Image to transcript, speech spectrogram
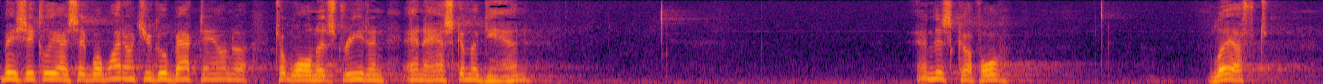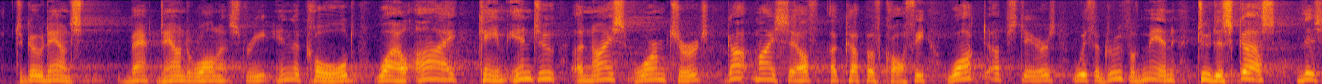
basically I said, well, why don't you go back down uh, to Walnut Street and, and ask them again? And this couple left to go down back down to Walnut Street in the cold while I came into a nice warm church, got myself a cup of coffee, walked upstairs with a group of men to discuss this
